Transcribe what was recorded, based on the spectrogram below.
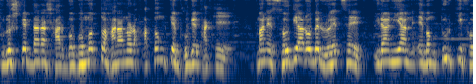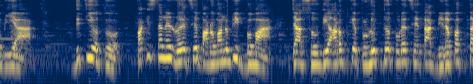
তুরস্কের দ্বারা সার্বভৌমত্ব হারানোর আতঙ্কে ভুগে থাকে মানে সৌদি আরবের রয়েছে ইরানিয়ান এবং তুর্কি ফোবিয়া। দ্বিতীয়ত পাকিস্তানের রয়েছে পারমাণবিক বোমা, যা সৌদি আরবকে প্রলুব্ধ করেছে তার নিরাপত্তা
